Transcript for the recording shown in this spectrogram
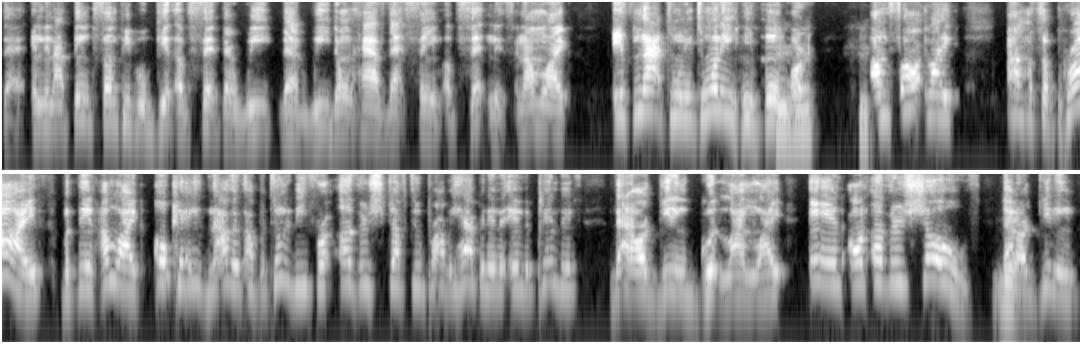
that. And then I think some people get upset that we that we don't have that same upsetness. And I'm like, it's not 2020 anymore. Mhm. I'm sorry, like I'm surprised, but then I'm like, okay, now there's opportunity for other stuff to probably happen in the independents that are getting good limelight and on other shows that Yeah. are getting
